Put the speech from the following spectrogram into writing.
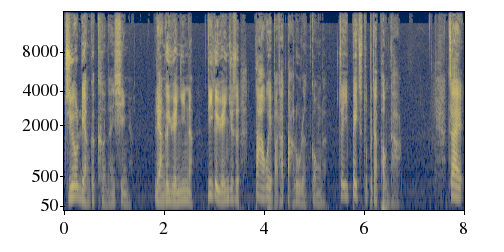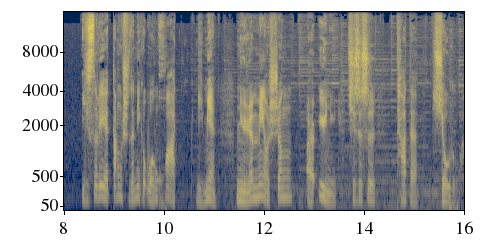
只有两个可能性啊，两个原因呢、啊。第一个原因就是大卫把他打入冷宫了，这一辈子都不再碰他。在以色列当时的那个文化里面，女人没有生儿育女，其实是她的羞辱啊。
